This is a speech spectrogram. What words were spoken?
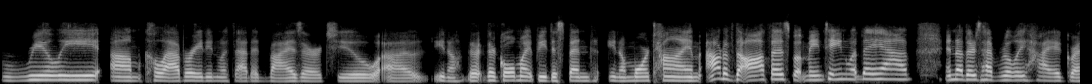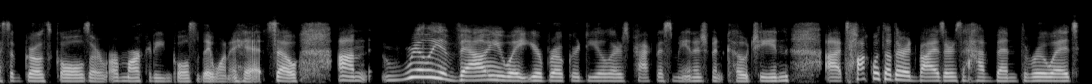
really um, collaborating with that advisor to, uh, you know, their, their goal might be to spend, you know, more time out of the office, but maintain what they have. And others have really high aggressive growth goals or or marketing goals that they want to hit. So, um, really evaluate your broker dealer's practice management coaching. Uh, talk with other advisors that have been through it.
